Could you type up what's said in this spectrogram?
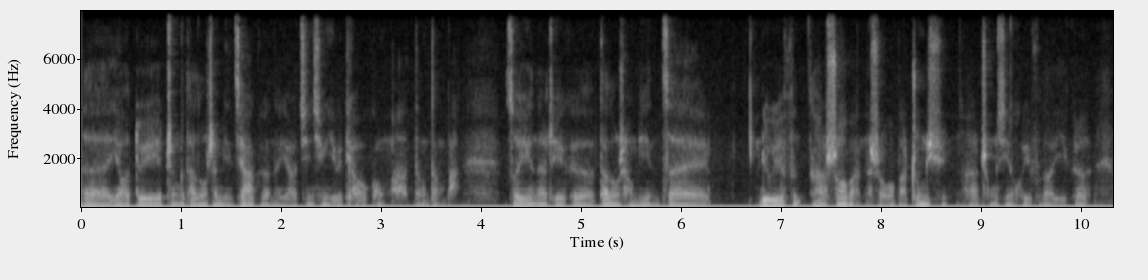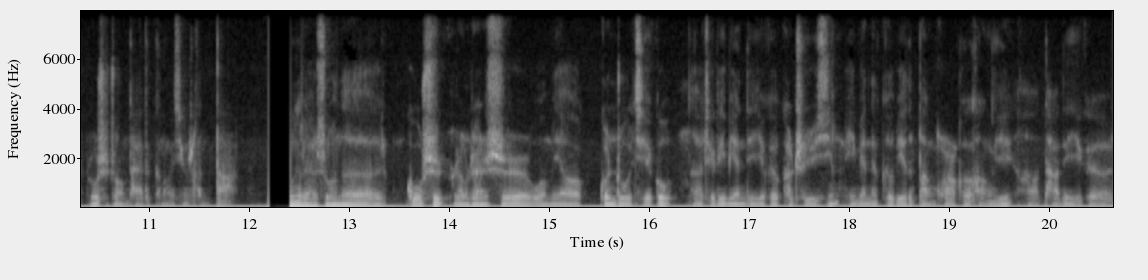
呃要对整个大宗商品价格呢要进行一个调控啊等等吧，所以呢这个大宗商品在六月份啊稍晚的时候把中旬啊重新恢复到一个弱势状态的可能性是很大。总体来说呢，股市仍然是我们要关注结构啊，这里面的一个可持续性，里面的个别的板块和行业啊，它的一个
